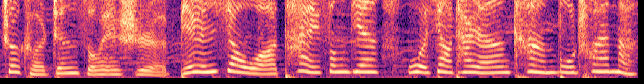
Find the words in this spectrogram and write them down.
这可真所谓是别人笑我太疯癫，我笑他人看不穿呐。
